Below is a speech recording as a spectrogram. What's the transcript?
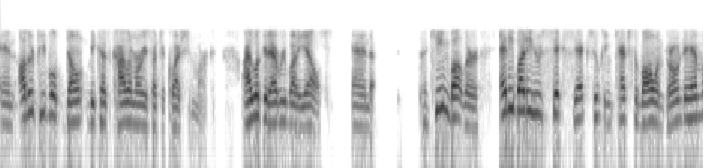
and other people don't because Kyler Murray is such a question mark. I look at everybody else, and Hakeem Butler, anybody who's six six who can catch the ball when thrown to him,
